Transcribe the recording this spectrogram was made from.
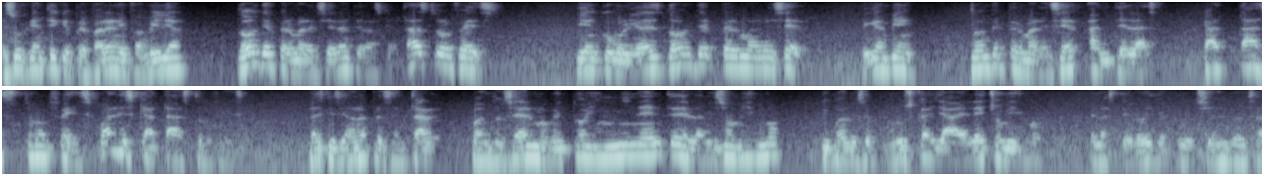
Es urgente que preparen en familia dónde permanecer ante las catástrofes y en comunidades dónde permanecer. Digan bien, dónde permanecer ante las catástrofes. ¿Cuáles catástrofes? Las que se van a presentar cuando sea el momento inminente del aviso mismo y cuando se produzca ya el hecho mismo del asteroide produciendo ese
